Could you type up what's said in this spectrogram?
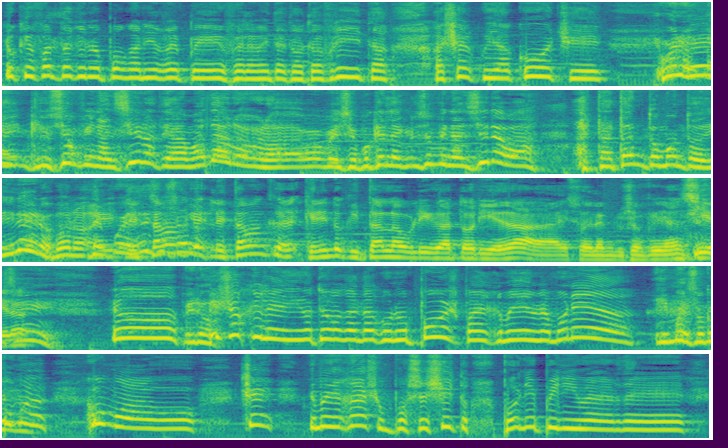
lo que falta es que no pongan IRPF a la venta de torta frita, ayer cuida coche. Y bueno, la Eh, inclusión financiera te va a matar ahora, porque la inclusión financiera va hasta tanto monto de dinero. Bueno, eh, Después le, de eso que- le estaban que- queriendo quitar la obligatoriedad a eso de la inclusión Sí, financiera. sí. No, pero- ¿y yo qué le digo? ¿Tengo que andar con un Porsche para que me den una moneda? Y más o ¿Cómo, menos. ¿Cómo hago? Che, ¿me dejás un posecito? Poné pini verde.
